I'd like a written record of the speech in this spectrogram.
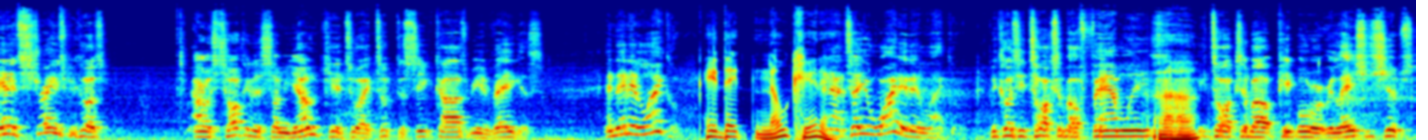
and it's strange because I was talking to some young kids who I took to see Cosby in Vegas, and they didn't like him. Hey, they no kidding. And I tell you why they didn't like him. Because he talks about families, Uh-huh. he talks about people with relationships.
